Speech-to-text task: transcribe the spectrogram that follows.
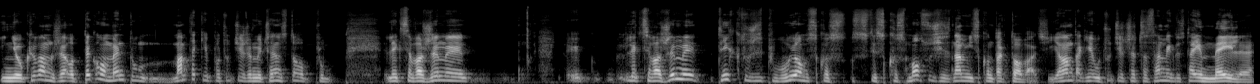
i nie ukrywam, że od tego momentu mam takie poczucie, że my często lekceważymy e, lekceważymy tych, którzy próbują z, kos- z kosmosu się z nami skontaktować. Ja mam takie uczucie, że czasami jak dostaję maile,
